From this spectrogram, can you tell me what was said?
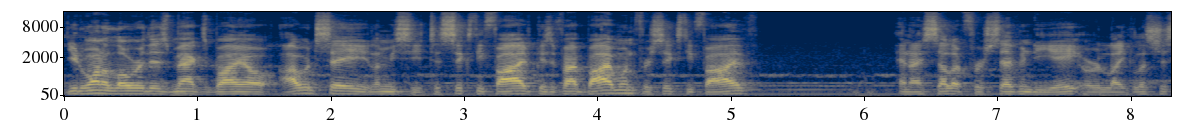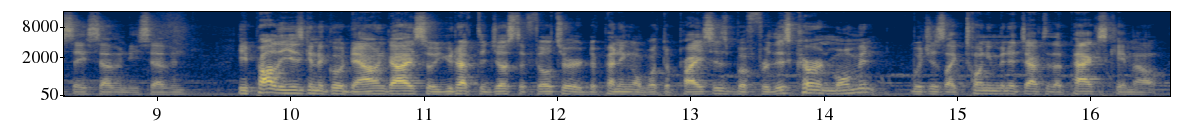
you'd want to lower this max buyout. I would say, let me see, to 65. Because if I buy one for 65 and I sell it for 78 or like, let's just say 77. He probably is going to go down, guys. So you'd have to adjust the filter depending on what the price is. But for this current moment, which is like 20 minutes after the packs came out,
